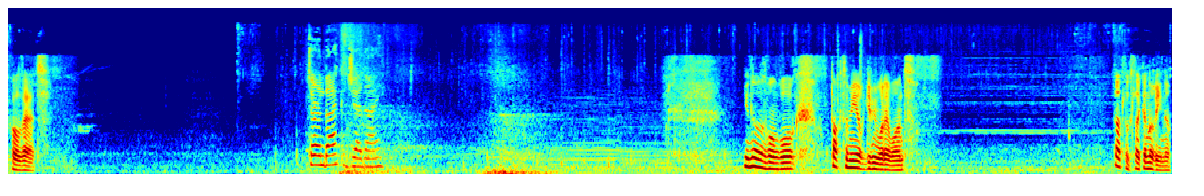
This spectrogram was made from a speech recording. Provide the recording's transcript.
You call that? Turn back, Jedi. You know that won't work. Talk to me or give me what I want. That looks like an arena.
